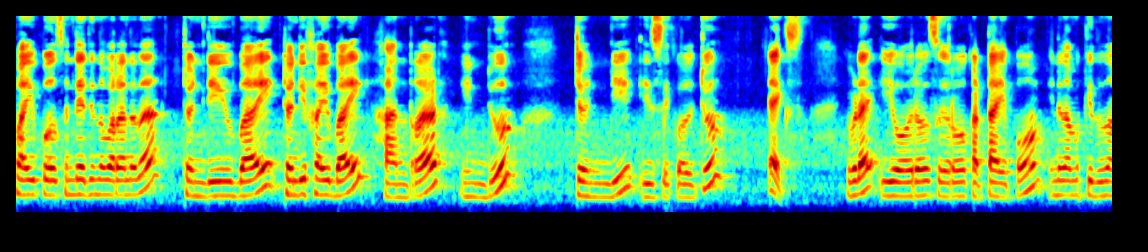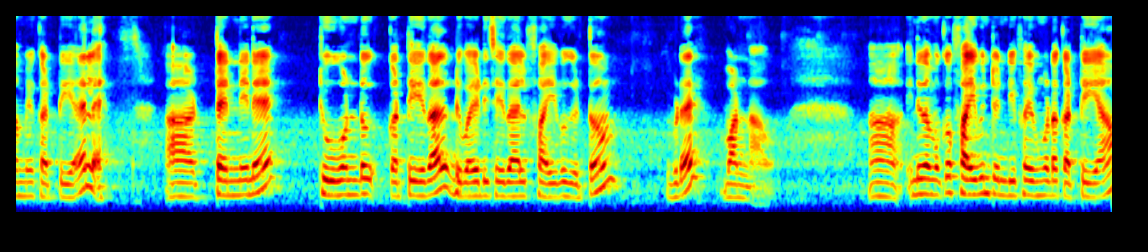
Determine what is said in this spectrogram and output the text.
five percentage എന്ന് പറയുന്നത് twenty by twenty five by hundred into twenty is equal to x ഇവിടെ ഈ ഓരോ സീറോ കട്ടായിപ്പോവും ഇനി നമുക്കിത് തമ്മിൽ കട്ട് ചെയ്യാം അല്ലേ? ടെന്നിനെ ടു കൊണ്ട് കട്ട് ചെയ്താൽ ഡിവൈഡ് ചെയ്താൽ ഫൈവ് കിട്ടും. ഇവിടെ വൺ ആവും. ഇനി നമുക്ക് ഫൈവും ട്വന്റി ഫൈവും കൂടെ കട്ട് ചെയ്യാം.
